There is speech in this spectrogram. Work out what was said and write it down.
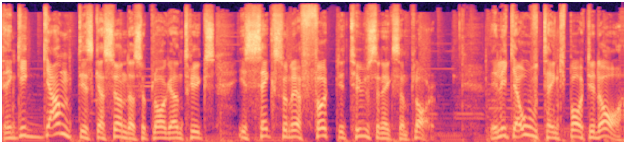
Den gigantiska söndagsupplagan trycks i 640 000 exemplar. Det är lika otänkbart idag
